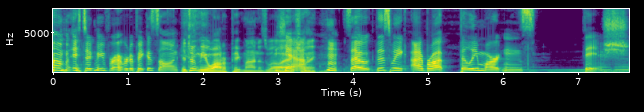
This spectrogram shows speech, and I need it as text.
Um it took me forever to pick a song. It took me a while to pick mine as well, actually. so this week I brought Billie Marten's Fish.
